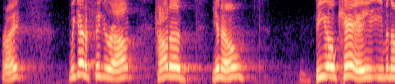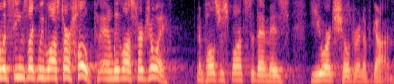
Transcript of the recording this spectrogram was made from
right? We got to figure out how to, you know, be okay, even though it seems like we've lost our hope and we've lost our joy. And Paul's response to them is, You are children of God.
